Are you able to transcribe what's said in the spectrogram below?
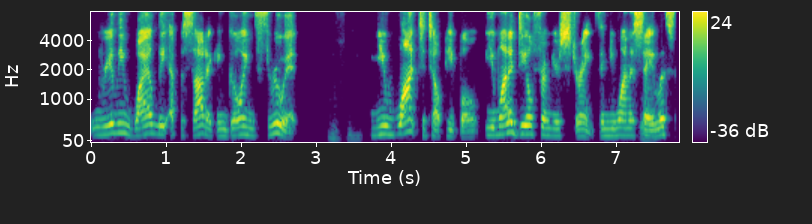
really wildly episodic and going through it, mm-hmm. You want to tell people, you want to deal from your strength and you want to say, yeah. listen,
